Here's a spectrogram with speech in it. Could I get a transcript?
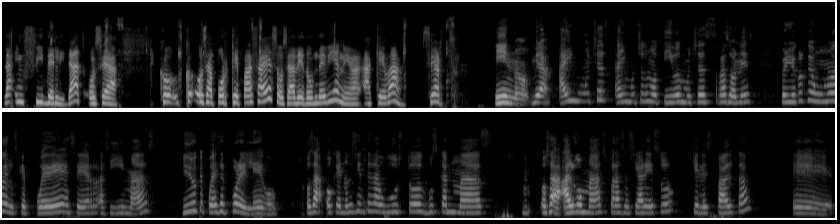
la infidelidad, o sea, o sea, ¿por qué pasa eso? O sea, ¿de dónde viene? ¿A, a qué va? ¿Cierto? Sí, no, mira, hay muchas, hay muchos motivos, muchas razones, pero yo creo que uno de los que puede ser así más, yo digo que puede ser por el ego, o sea, o que no se sienten a gustos, buscan más, mm, o sea, algo más para saciar eso que les falta, eh,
